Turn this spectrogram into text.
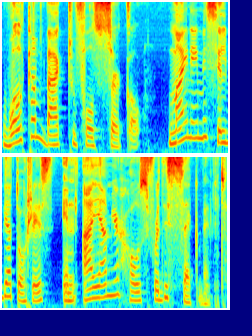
Welcome back to Full Circle. My name is Silvia Torres, and I am your host for this segment.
